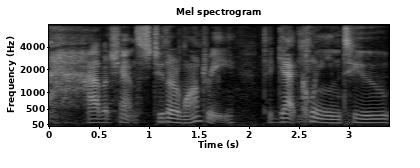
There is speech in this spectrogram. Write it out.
have a chance to do their laundry, to get clean, to,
